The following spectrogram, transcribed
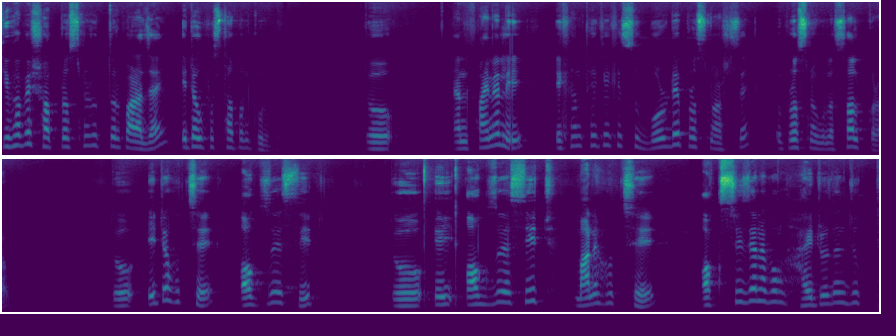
কীভাবে সব প্রশ্নের উত্তর পারা যায় এটা উপস্থাপন করব। তো অ্যান্ড ফাইনালি এখান থেকে কিছু বোর্ডে প্রশ্ন আসছে ওই প্রশ্নগুলো সলভ করাবো। তো এটা হচ্ছে অক্সো অ্যাসিড। তো এই অক্সো অ্যাসিড মানে হচ্ছে অক্সিজেন এবং হাইড্রোজেন যুক্ত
